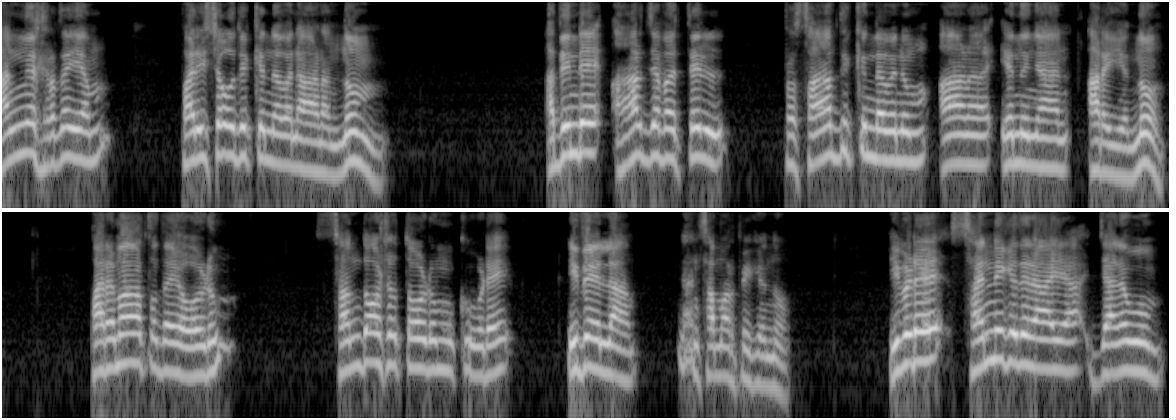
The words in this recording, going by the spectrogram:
അങ്ങ് ഹൃദയം പരിശോധിക്കുന്നവനാണെന്നും അതിന്റെ ആർജവത്തിൽ പ്രസാദിക്കുന്നവനും ആണ് എന്ന് ഞാൻ അറിയുന്നു. പരമാർത്ഥതയോടും സന്തോഷത്തോടും കൂടെ ഇവയെല്ലാം ഞാൻ സമർപ്പിക്കുന്നു. ഇവിടെ സന്നിഹിതരായ ജനവും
